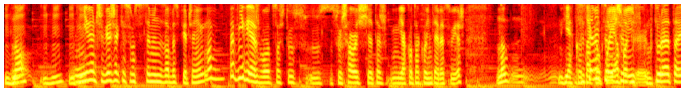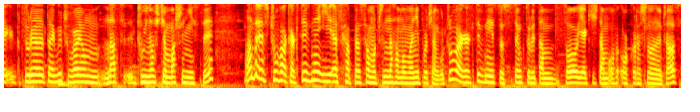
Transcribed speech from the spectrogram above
Mhm, No, mhm, mhm. Nie wiem, czy wiesz, jakie są systemy zabezpieczeń. No, pewnie wiesz, bo coś tu słyszałeś się też jako tako interesujesz. No, jako systemy, po które, japońsku. które, te, które tak jakby czuwają nad czujnością maszynisty, No to jest czuwak aktywny i SHP, samoczynne hamowanie pociągu. Czuwak aktywny jest to system, który tam co jakiś tam określony czas,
